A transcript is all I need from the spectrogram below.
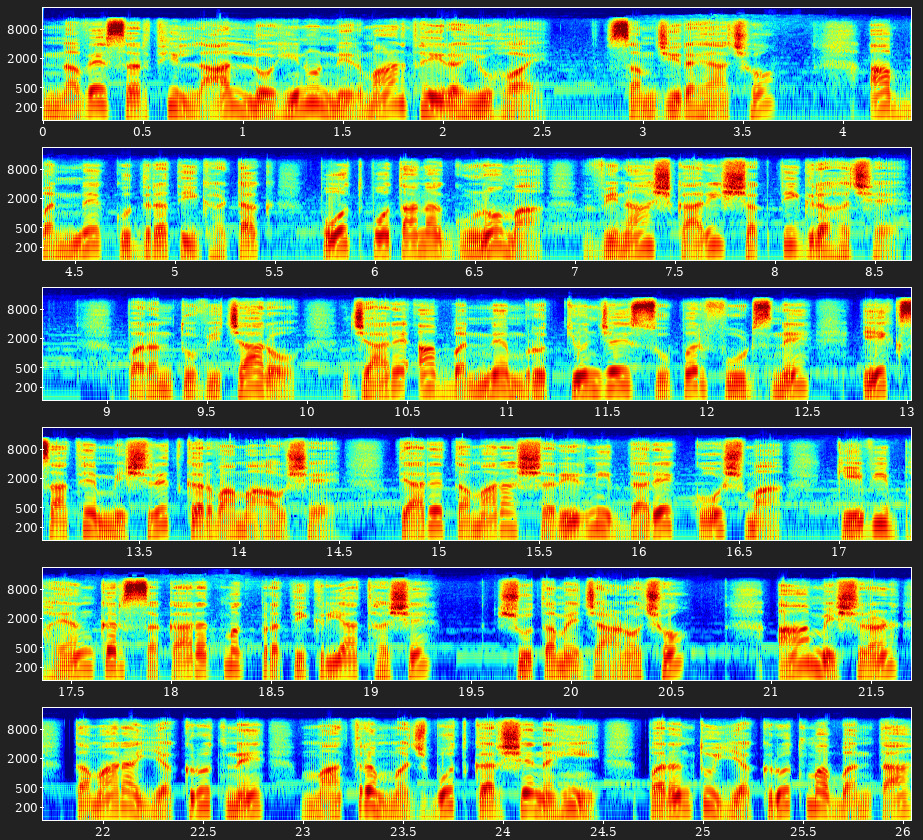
નવેસરથી લાલ લોહીનું નિર્માણ થઈ રહ્યું હોય. સમજી રહ્યા છો? આ બંને કુદરતી ઘટક પોતપોતાના ગુણોમાં વિનાશકારી શક્તિગ્રહ છે. પરંતુ વિચારો, જ્યારે આ બંને મૃત્યુંજય સુપરફૂડ્સને એકસાથે મિશ્રિત કરવામાં આવશે, ત્યારે તમારા શરીરની દરેક કોષમાં કેવી ભયંકર સકારાત્મક પ્રતિક્રિયા થશે? શું તમે જાણો છો? આ મિશ્રણ તમારા યકૃતને માત્ર મજબૂત કરશે નહીં, પરંતુ યકૃતમાં બનતા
